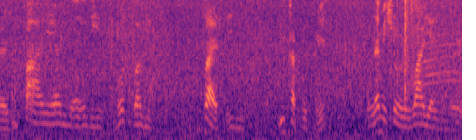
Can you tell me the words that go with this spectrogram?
Uh, fire of these plus in purpose. Let me show you why engineer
